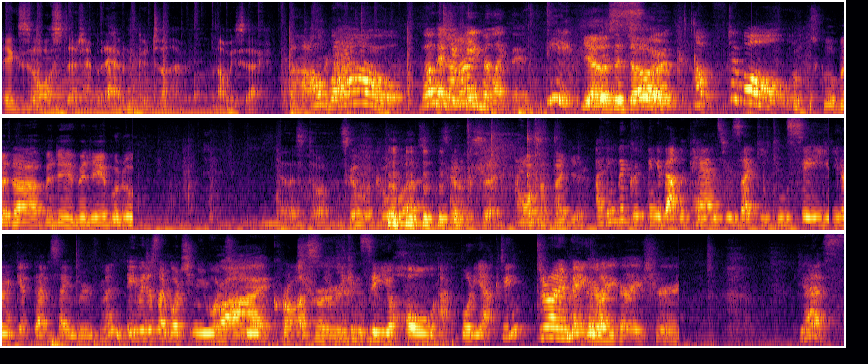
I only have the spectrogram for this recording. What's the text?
exhausted, but having a good time. Aren't we, Zac? Oh wow! Well They should done. keep it like this. Thick. Yeah, those are So dope. comfortable. Scuba biddy biddy budu. Yeah, that's dope. It's gonna look cool. eh? it's gonna be sick. Awesome, thank you. I think the good thing about the pants is like you can see you don't get that same movement. Even just like watching you watch Right, walk across, true. you can see your whole body acting. Do you know what I mean? Very Like, very true. Yes.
